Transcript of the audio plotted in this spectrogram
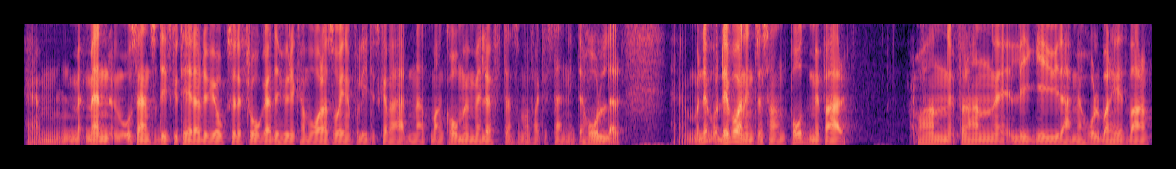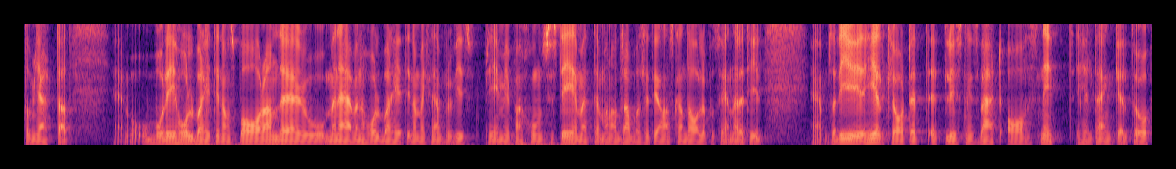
Ehm, men, och sen så diskuterade vi också, eller frågade hur det kan vara så i den politiska världen att man kommer med löften som man faktiskt sen inte håller. Ehm, men det var, det var en intressant podd med Per. Och han, för han eh, ligger ju i det här med hållbarhet varmt om hjärtat. Ehm, och både i hållbarhet inom sparande och, men även hållbarhet inom exempelvis premiepensionssystemet där man har drabbats lite grann av skandaler på senare tid. Ehm, så det är ju helt klart ett, ett lyssningsvärt avsnitt helt enkelt. Och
